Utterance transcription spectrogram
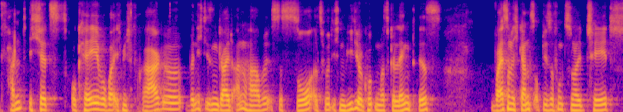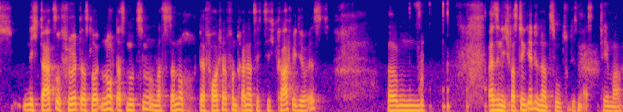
Fand ich jetzt okay, wobei ich mich frage, wenn ich diesen Guide anhabe, ist es so, als würde ich ein Video gucken, was gelenkt ist weiß noch nicht ganz, ob diese Funktionalität nicht dazu führt, dass Leute nur noch das nutzen und was dann noch der Vorteil von 360-Grad-Video ist. Ähm, weiß ich nicht, was denkt ihr denn dazu, zu diesem ersten Thema?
